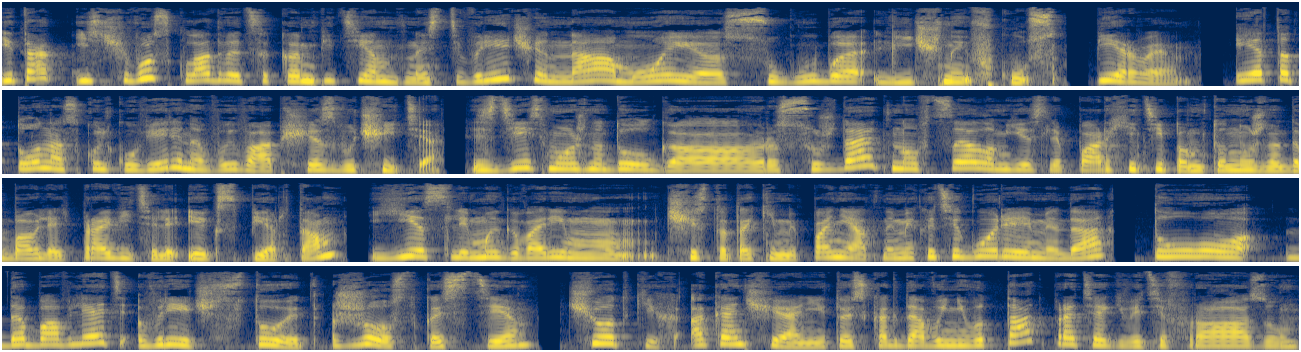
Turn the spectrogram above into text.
Итак, из чего складывается компетентность в речи на мой э, сугубо личный вкус? Первое это то, насколько уверенно вы вообще звучите. Здесь можно долго э, рассуждать, но в целом, если по архетипам, то нужно добавлять правителя и эксперта. Если мы говорим чисто такими понятными категориями, да, то добавлять в речь стоит жесткости, четких окончаний, то есть когда вы не вот так протягиваете фразу,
